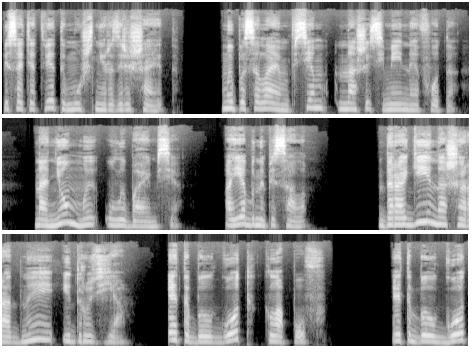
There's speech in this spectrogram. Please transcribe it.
Писать ответы муж не разрешает. Мы посылаем всем наше семейное фото. На нем мы улыбаемся. А я бы написала. «Дорогие наши родные и друзья, это был год клопов. Это был год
